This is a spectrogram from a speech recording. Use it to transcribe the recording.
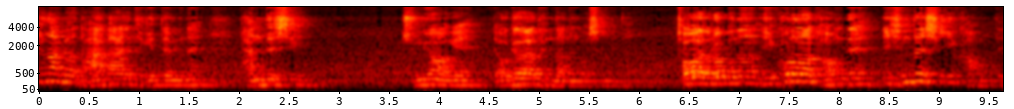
행하며 나아가야 되기 때문에 반드시 중요하게 여겨야 된다는 것입니다. 저와 여러분은 이 코로나 가운데, 이 힘든 시기 가운데,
